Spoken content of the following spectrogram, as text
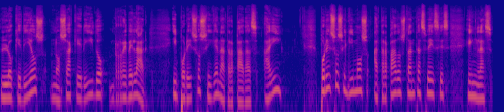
lo que Dios nos ha querido revelar y por eso siguen atrapadas ahí. Por eso seguimos atrapados tantas veces en las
